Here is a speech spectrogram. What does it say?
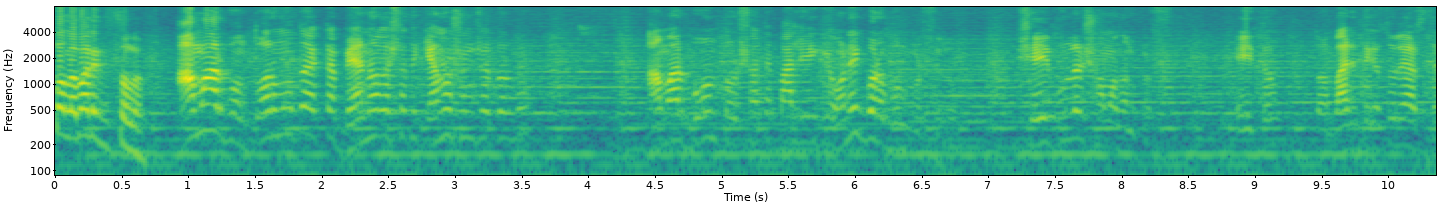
চলো বাড়িতে চলো। আমার বোন তোর মতো একটা ব্যানওয়ালার সাথে কেন সংসার করবে? আমার বোন তোর সাথে পালিয়ে গিয়ে অনেক বড় ভুল করছিল। সেই ভুলের সমাধান করছে। এই তো তোর বাড়ি থেকে চলে আসছে।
